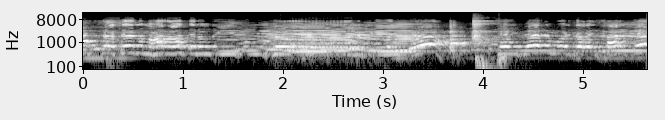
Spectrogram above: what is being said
ಉಗ್ರಸೇನ ಮಹಾರಾಜನೊಂದು ಈ ಬೇರೆ ಮಾಡಿದಲ್ಲ ಈ ಸಾರಿಗೆ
